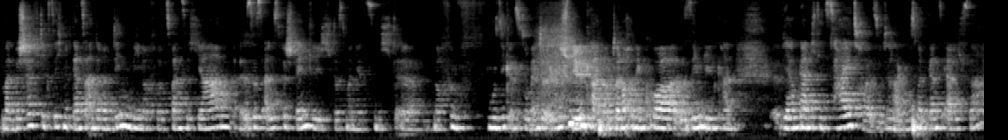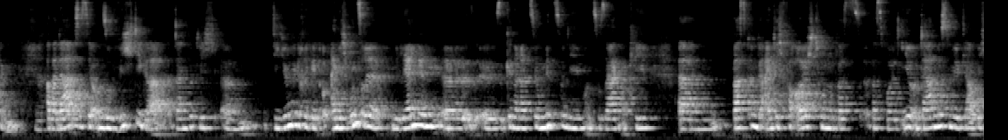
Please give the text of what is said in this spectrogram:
man beschäftigt sich mit ganz anderen Dingen wie noch vor 20 Jahren. Es ist alles verständlich, dass man jetzt nicht äh, noch fünf Musikinstrumente irgendwie spielen kann und dann noch in den Chor singen gehen kann. Wir haben gar nicht die Zeit heutzutage, muss man ganz ehrlich sagen. Aber da ist es ja umso wichtiger, dann wirklich ähm, die jüngere, eigentlich unsere Millennium-Generation mitzunehmen und zu sagen, okay, ähm, was können wir eigentlich für euch tun und was, was wollt ihr? Und da müssen wir, glaube ich,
